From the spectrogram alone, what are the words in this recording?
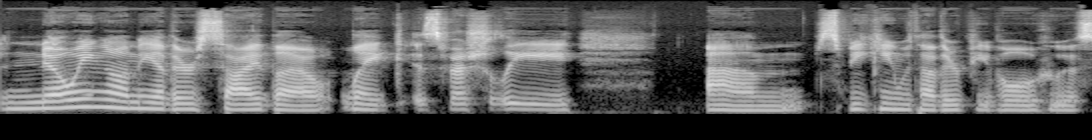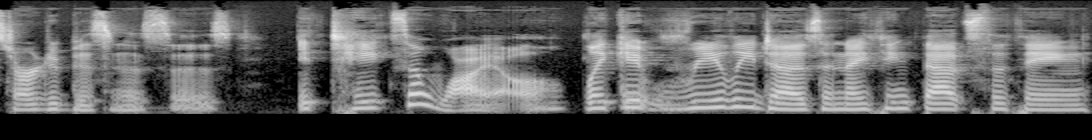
knowing on the other side though like especially um, speaking with other people who have started businesses it takes a while. Like it mm-hmm. really does. And i think that's the thing.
